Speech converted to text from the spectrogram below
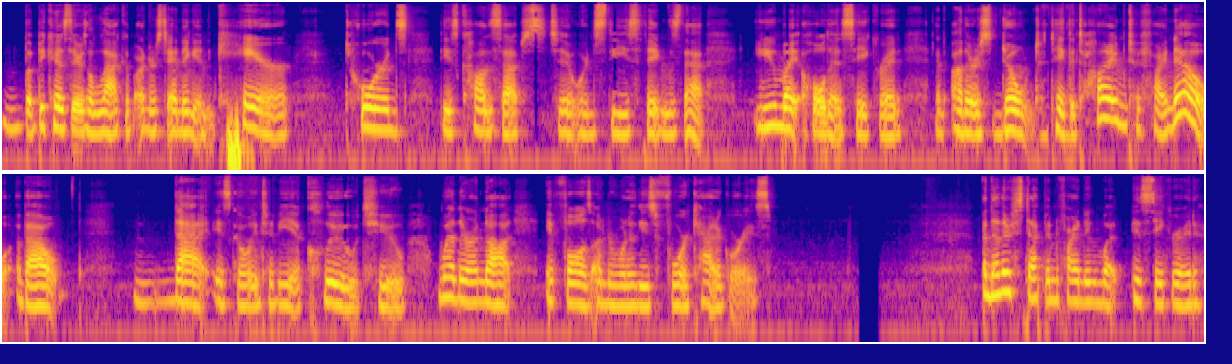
But because there's a lack of understanding and care towards these concepts, towards these things that you might hold as sacred and others don't take the time to find out about, that is going to be a clue to whether or not it falls under one of these four categories. Another step in finding what is sacred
